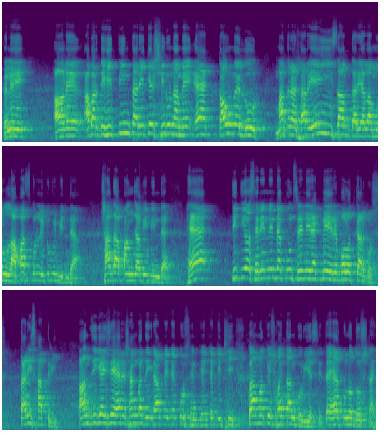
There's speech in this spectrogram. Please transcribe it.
তাহলে আবার দেখি তিন তারিখের শিরোনামে এক কাউমে লুত। মাদ্রাসার এই সাবদারি আলা মোল্লা পাঁচকুল্লি টুপি পিন্দা সাদা পাঞ্জাবি পিন্দা হ্যাঁ তৃতীয় শ্রেণির না কোন শ্রেণির এক মেয়ের বলৎকার করছে? তারই ছাত্রী। আনজি গাইছে হ্যাঁ সাংবাদিকরা আপনি এটা করছেন এটা কি ঠিক? কয়, আমাকে শয়তান করিয়েছে। তাই হ্যার কোনো দোষ নাই।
